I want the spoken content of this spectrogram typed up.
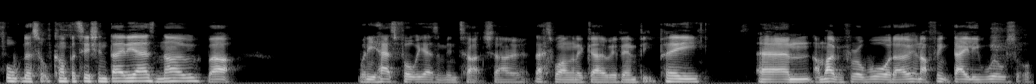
fought the sort of competition Daly has? No, but when he has fought, he hasn't been touched. So that's why I'm going to go with MVP. Um, I'm hoping for a war though, and I think Daly will sort of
